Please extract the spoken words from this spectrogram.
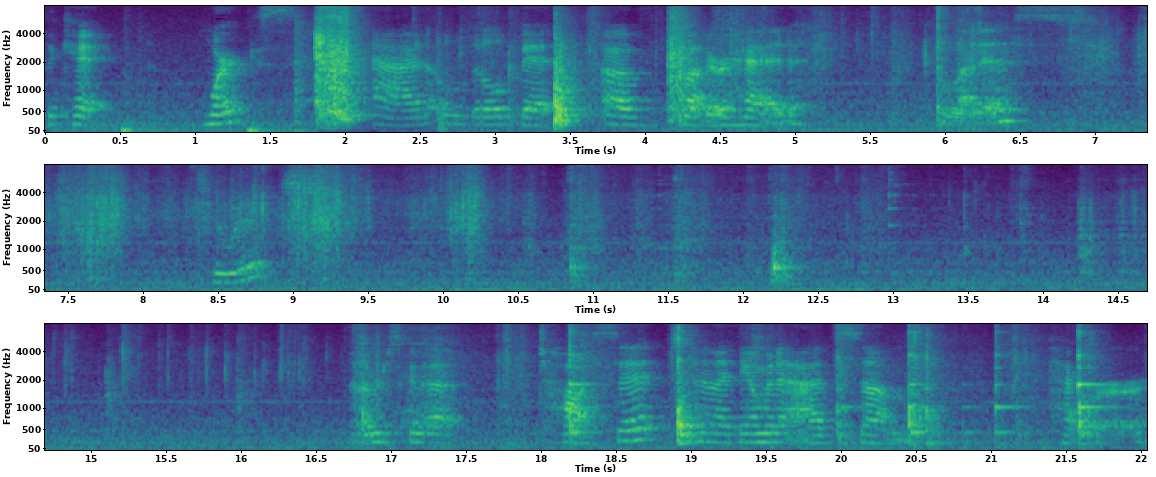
the kit works. Add a little bit of butterhead lettuce to it. I'm just gonna toss it and I think I'm gonna add some pepper.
